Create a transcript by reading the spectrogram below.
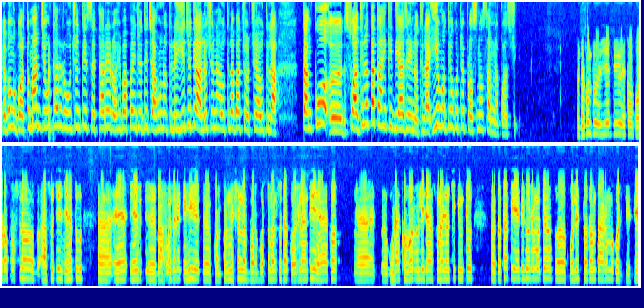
ଏବଂ ବର୍ତ୍ତମାନ ଯେଉଁଠାରେ ରହୁଛନ୍ତି ସେଠାରେ ରହିବା ପାଇଁ ଯଦି ଚାହୁଁନଥିଲେ ଇଏ ଯଦି ଆଲୋଚନା ହେଉଥିଲା ବା ଚର୍ଚ୍ଚା ହେଉଥିଲା ତାଙ୍କୁ ଅ, ସ୍ୱାଧୀନତା କାହିଁକି ଦିଆଯାଇ ନଥିଲା? ଇଏ ମଧ୍ୟ ଗୋଟେ ପ୍ରଶ୍ନ ସାମ୍ନାକୁ ଆସୁଛି। ଦେଖନ୍ତୁ ଇଏ ବି ଏକ ବଡ ପ୍ରଶ୍ନ ଆସୁଛି ଯେହେତୁ ଅ, ଏ ଏ ବାବଦରେ କେହି କନଫର୍ମେସନ ବର୍ତ୍ତମାନ ସୁଦ୍ଧା କରିନାହାନ୍ତି। ଏହା ଏକ ଅ, ଉଡା ଖବର ବୋଲି ଯାହା ଶୁଣାଯାଉଛି। କିନ୍ତୁ ଅ, ତଥାପି ଏ ଦିଗରେ ମଧ୍ୟ ଅ, ପୋଲିସ ତଦନ୍ତ ଆରମ୍ଭ କରିଛି। ସେ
